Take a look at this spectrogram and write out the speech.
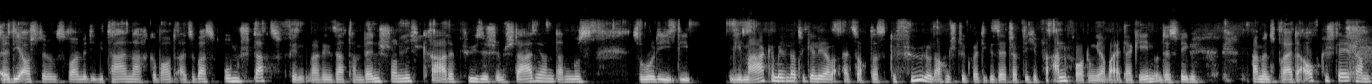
äh, die Ausstellungsräume digital nachgebaut, also was, um stattzufinden, weil wir gesagt haben, wenn schon nicht gerade physisch im Stadion, dann muss sowohl die, die die Marke Millantor Gallery als auch das Gefühl und auch ein Stück weit die gesellschaftliche Verantwortung ja weitergehen. Und deswegen haben wir uns breiter aufgestellt, haben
